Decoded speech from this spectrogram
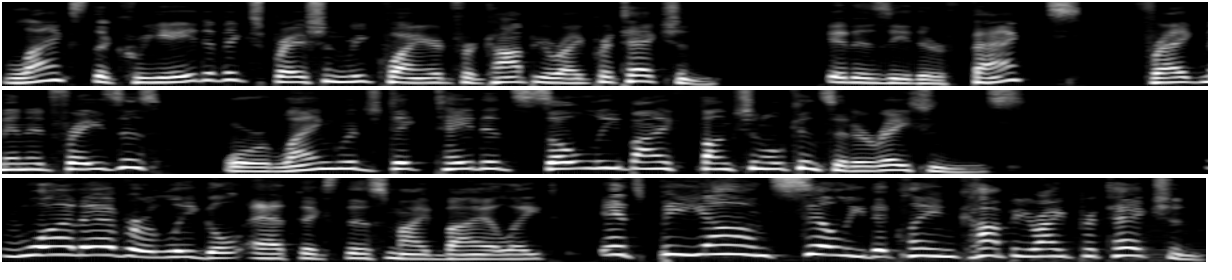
lacks the creative expression required for copyright protection. It is either facts, fragmented phrases, or language dictated solely by functional considerations. Whatever legal ethics this might violate, it's beyond silly to claim copyright protection.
